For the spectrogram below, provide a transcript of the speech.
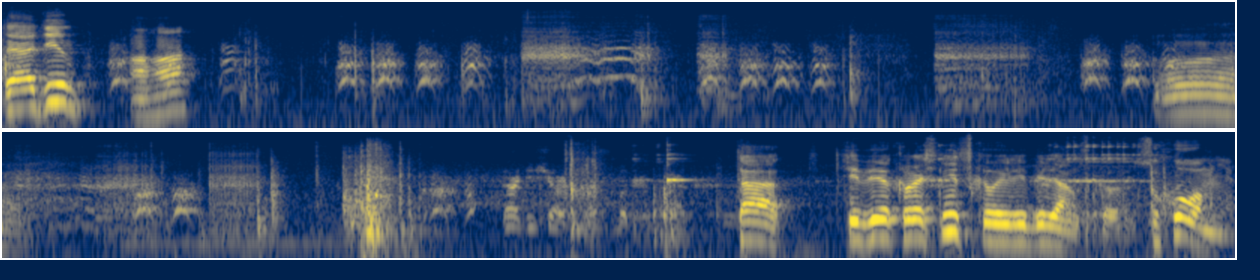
Ты один? Ага. Ой. Давайте еще раз посмотрим. Так, тебе Красницкого или Белянского? Сухого мне.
